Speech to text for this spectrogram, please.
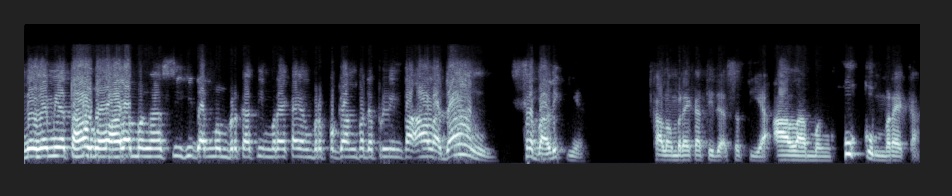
Nehemia tahu bahwa Allah mengasihi dan memberkati mereka yang berpegang pada perintah Allah. Dan sebaliknya, kalau mereka tidak setia, Allah menghukum mereka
